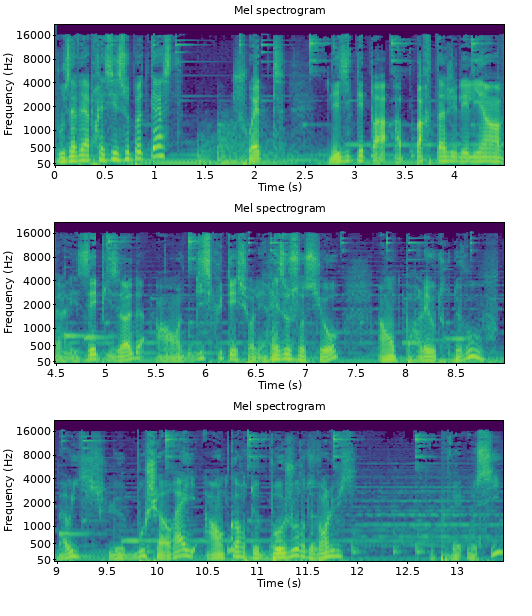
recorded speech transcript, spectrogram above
Vous avez apprécié ce podcast? Chouette N'hésitez pas à partager les liens vers les épisodes, à en discuter sur les réseaux sociaux, à en parler autour de vous. Bah oui, le bouche à oreille a encore de beaux jours devant lui. Vous pouvez aussi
